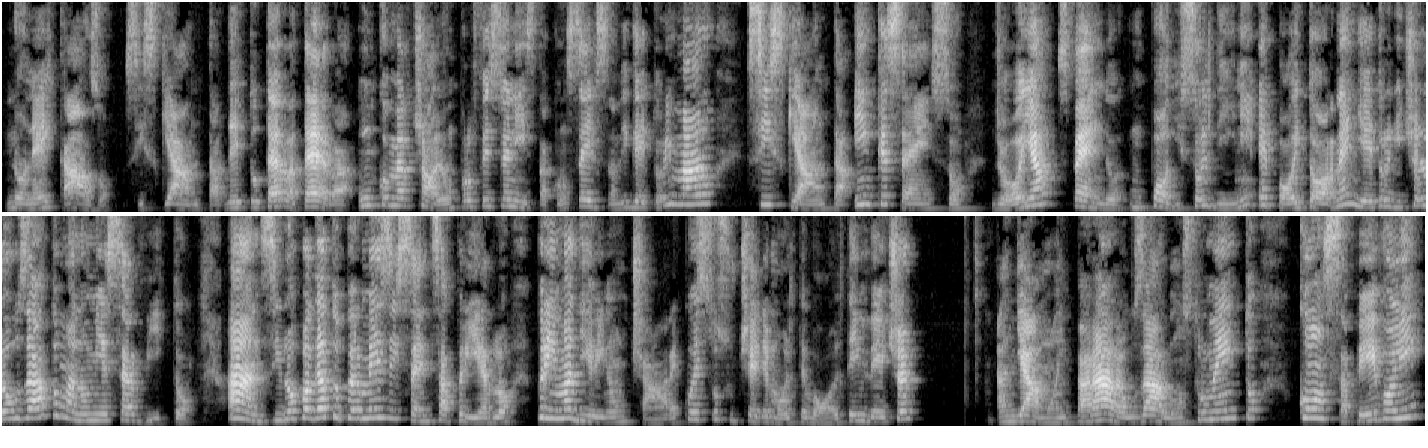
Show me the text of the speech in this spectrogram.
non è il caso, si schianta. Detto terra terra, un commerciale, un professionista con Sales Navigator in mano si schianta. In che senso? Gioia spende un po' di soldini e poi torna indietro e dice l'ho usato ma non mi è servito. Anzi, l'ho pagato per mesi senza aprirlo prima di rinunciare. Questo succede molte volte. Invece andiamo a imparare a usare uno strumento consapevoli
